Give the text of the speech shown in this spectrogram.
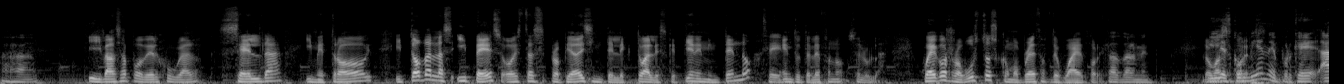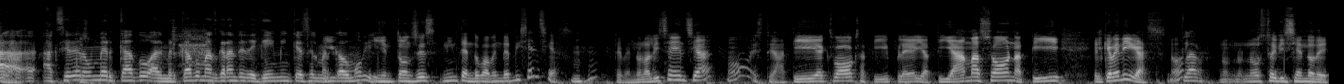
Ajá. y vas a poder jugar Zelda y Metroid y todas las IPs o estas propiedades intelectuales que tiene Nintendo Sí. en tu teléfono celular. Juegos robustos como Breath of the Wild, por ejemplo. Totalmente. Y les conviene porque a- a- acceden a un mercado, al mercado más grande de gaming que es el mercado y, móvil. Y entonces Nintendo va a vender licencias. Te vendo la licencia, ¿no? Este, a ti Xbox, a ti Play, a ti Amazon, a ti el que me digas, ¿no? Claro. No, no, no estoy diciendo de,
